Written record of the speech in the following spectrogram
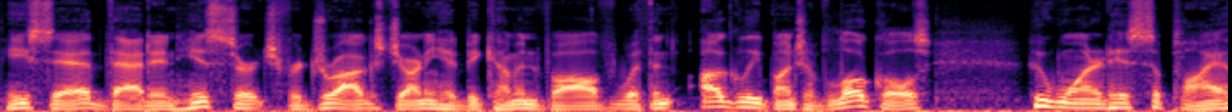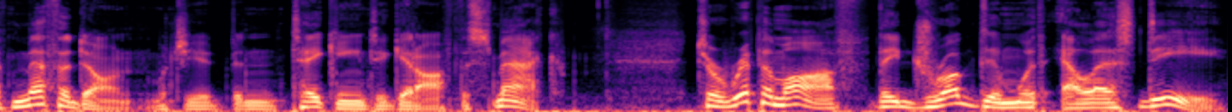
He said that in his search for drugs, Johnny had become involved with an ugly bunch of locals who wanted his supply of methadone, which he had been taking to get off the smack. To rip him off, they drugged him with LSD.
